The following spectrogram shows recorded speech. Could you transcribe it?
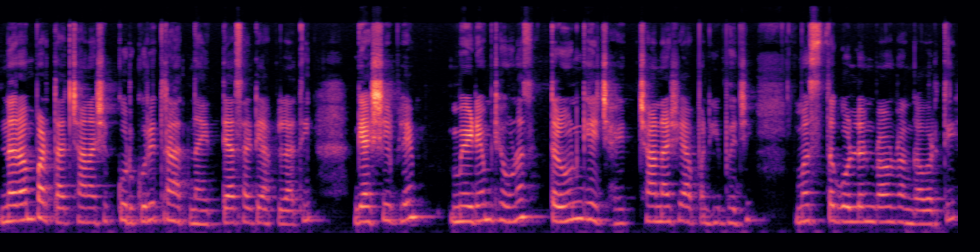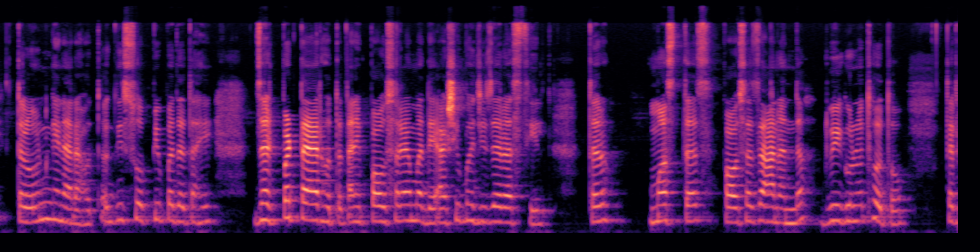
नरम पडतात छान अशी कुरकुरीत राहत नाहीत. त्यासाठी आपल्याला ती गॅसची फ्लेम मिडियम ठेवूनच तळून घ्यायची आहेत छान अशी आपण ही भजी मस्त गोल्डन ब्राऊन रंगावरती तळून घेणार आहोत. अगदी सोपी पद्धत आहे. झटपट तयार होतात आणि पावसाळ्यामध्ये अशी भजी जर असतील तर मस्तच पावसाचा आनंद द्विगुणित होतो. तर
